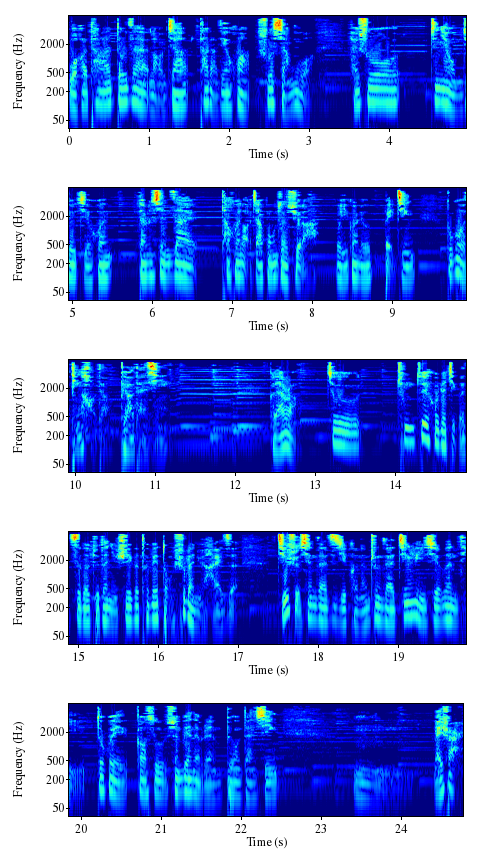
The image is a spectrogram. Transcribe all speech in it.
我和他都在老家，他打电话说想我，还说今年我们就结婚。但是现在他回老家工作去了，我一个人留北京。不过我挺好的，不要担心。Clara，就从最后这几个字都觉得你是一个特别懂事的女孩子。即使现在自己可能正在经历一些问题，都会告诉身边的人不用担心。嗯，没事儿，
